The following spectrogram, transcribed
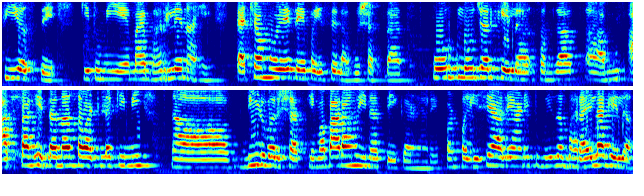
फी असते की तुम्ही ई एम आय भरले नाही त्याच्यामुळे ते पैसे लागू शकतात. फोर क्लोजर केलं समजा आत्ता घेताना असं वाटलं की मी दीड वर्षात किंवा बारा महिन्यात पे करणार आहे. पण पैसे आले आणि तुम्ही जर भरायला गेलं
